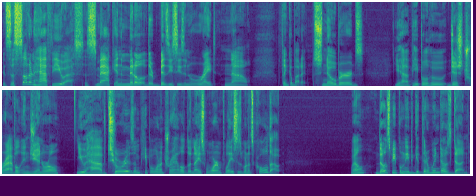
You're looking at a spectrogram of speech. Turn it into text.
It's the southern half of the US, smack in the middle of their busy season right now. Think about it snowbirds, you have people who just travel in general, you have tourism. People want to travel to nice warm places when it's cold out. Well, those people need to get their windows done.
